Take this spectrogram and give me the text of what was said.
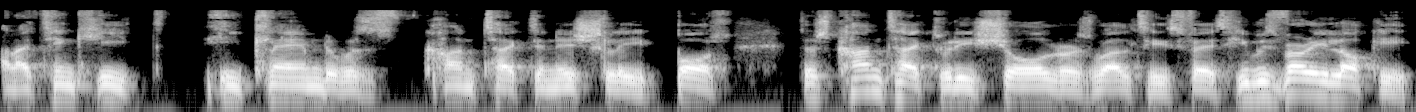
And I think he he claimed there was contact initially, but there's contact with his shoulder as well to his face. He was very lucky,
